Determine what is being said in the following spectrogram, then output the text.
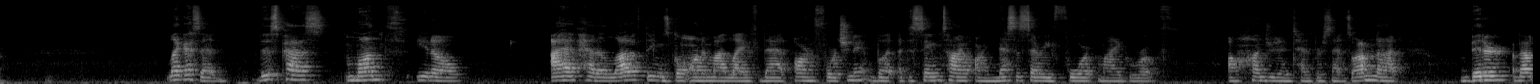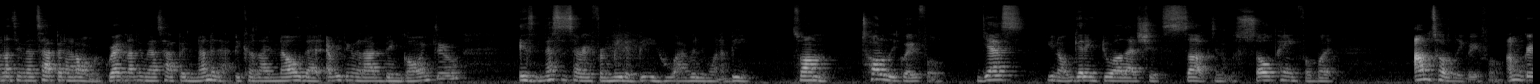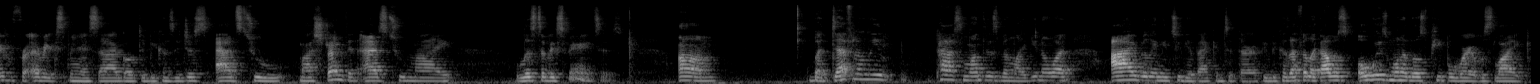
like I said, this past month, you know, I have had a lot of things go on in my life that are unfortunate, but at the same time are necessary for my growth. 110%. So I'm not bitter about nothing that's happened. I don't regret nothing that's happened. None of that because I know that everything that I've been going through is necessary for me to be who I really want to be. So I'm totally grateful. Yes, you know, getting through all that shit sucked and it was so painful, but I'm totally grateful. I'm grateful for every experience that I go through because it just adds to my strength and adds to my list of experiences. Um, but definitely, past month has been like, you know what? I really need to get back into therapy because I feel like I was always one of those people where it was like,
